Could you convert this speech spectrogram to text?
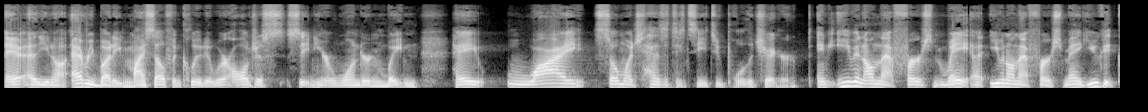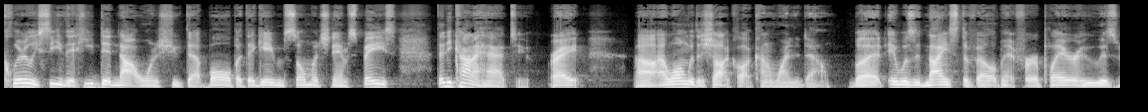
you know everybody myself included we're all just sitting here wondering waiting hey why so much hesitancy to pull the trigger. And even on that first make uh, even on that first make you could clearly see that he did not want to shoot that ball but they gave him so much damn space that he kind of had to right? Uh, along with the shot clock kind of winding down. But it was a nice development for a player who is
